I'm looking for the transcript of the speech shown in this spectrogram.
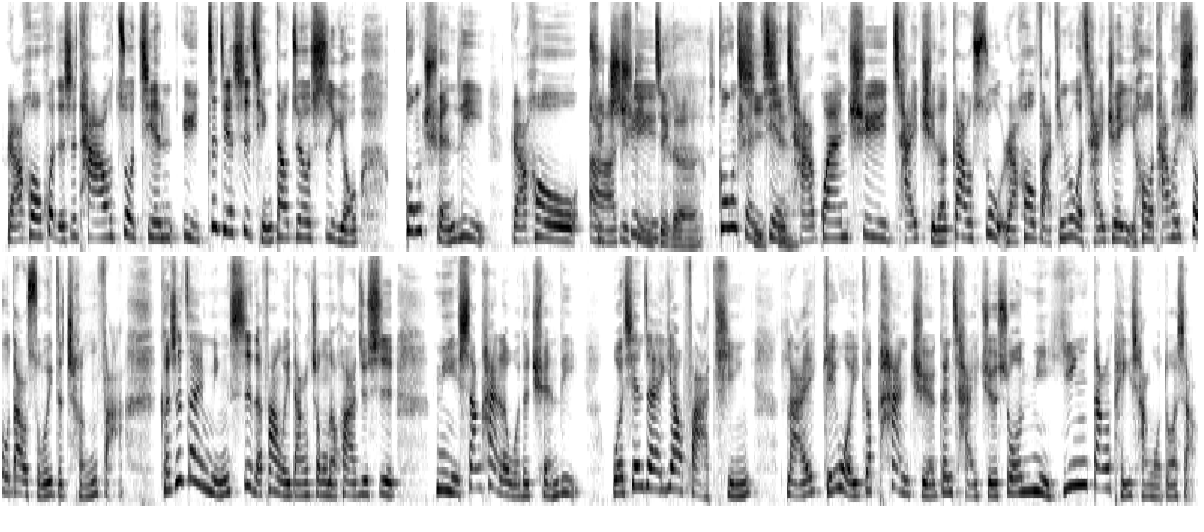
然后或者是他要做监狱这件事情，到最后是由公权力，然后啊去制定这个公权检察官去采取了告诉，然后法庭如果裁决以后，他会受到所谓的惩罚。可是，在民事的范围当中的话，就是你伤害了我的权利，我现在要法庭来给我一个判决跟裁决，说你应当赔偿我多少。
